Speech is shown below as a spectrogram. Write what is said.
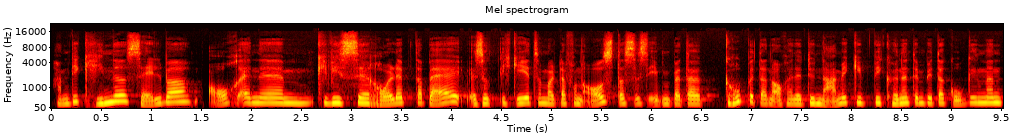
Haben die Kinder selber auch eine gewisse Rolle dabei? Also ich gehe jetzt einmal davon aus, dass es eben bei der Gruppe dann auch eine Dynamik gibt. Wie können denn Pädagoginnen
